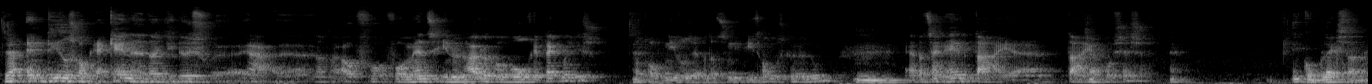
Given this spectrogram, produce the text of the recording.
Ja. En deels ook erkennen dat je dus, uh, ja, uh, dat er ook voor, voor mensen in hun huidige rol geen plek meer is. Wat ook niet wil zeggen dat ze niet iets anders kunnen doen. Mm. Ja, dat zijn hele taaie, taaie Ja. processen. Ja. En complex daarmee.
